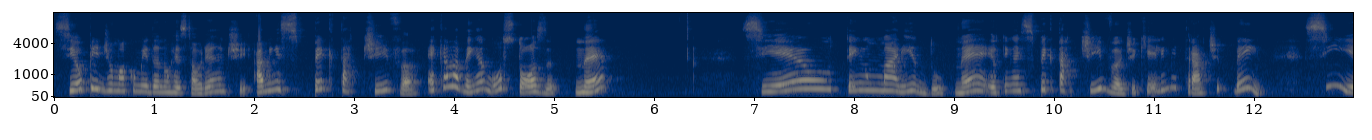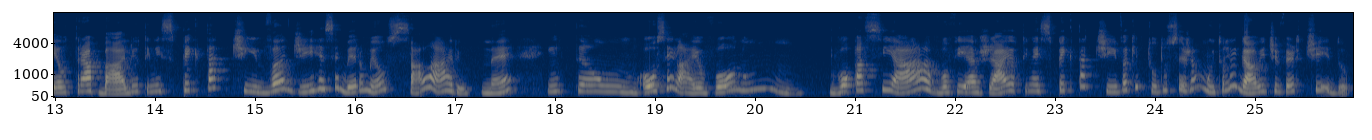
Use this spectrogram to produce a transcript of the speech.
Se eu pedir uma comida no restaurante, a minha expectativa é que ela venha gostosa, né? Se eu tenho um marido, né, eu tenho a expectativa de que ele me trate bem. Se eu trabalho, eu tenho expectativa de receber o meu salário, né? Então, ou sei lá, eu vou num vou passear, vou viajar, eu tenho a expectativa que tudo seja muito legal e divertido.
